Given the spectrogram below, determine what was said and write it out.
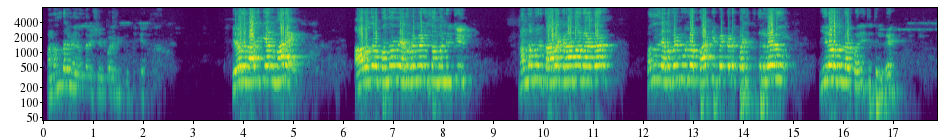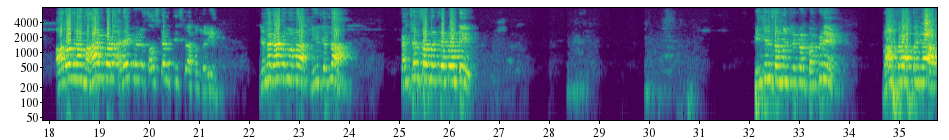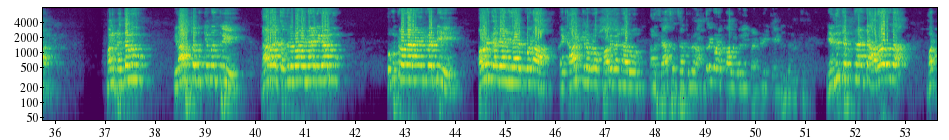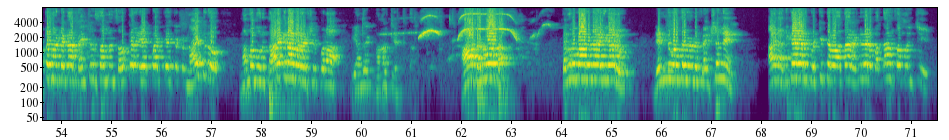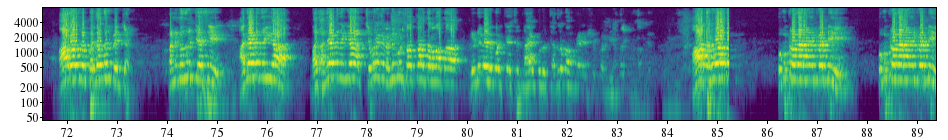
మనందరి మీద ఉందని విషయం కూడా మీకు గుర్తు చేస్తున్నాను. ఈరోజు రాజకీయాలు మారాయి. ఆ రోజున పంతొమ్మిది వందల ఎనభై మూడుకు సంబంధించి నందమూరి తారక రామారావు గారు పంతొమ్మిది వందల ఎనభై మూడులో పార్టీ పెట్టడం పరిస్థితులు వేరు ఈ రోజు ఉన్న పరిస్థితులు వేరు. ఆ రోజున మహానుభావుడు అనేకమైన సంస్కరణ తీసుకురావడం జరిగింది. నిన్న కాక మొన్న మీరు నిన్న పెన్షన్ సంబంధించినటువంటి పింఛన్ సంబంధించినటువంటి పంపిణీ రాష్ట్ర వ్యాప్తంగా మన పెద్దలు ఈ రాష్ట్ర ముఖ్యమంత్రి నారా చంద్రబాబు నాయుడు గారు ఉప ప్రధానమైనటువంటి పవన్ కళ్యాణ్ గారు కూడా ఈ కార్యక్రమంలో పాల్గొన్నారు. మన శాసనసభ్యులు అందరూ కూడా పాల్గొని పంపిణీ చేయడం జరుగుతుంది. ఎందుకు చెప్తున్నా అంటే ఆ రోజున మొట్టమొదటిగా పెన్షన్ సంబంధించి సౌకర్యం ఏర్పాటు చేసేట నాయకుడు నందమూరి తారక రామారావు కూడా మీ అందరికి మనవి చేస్తున్నారు. ఆ తర్వాత చంద్రబాబు నాయుడు గారు రెండు వందల రెండు పెన్షన్ని ఆయన అధికారానికి వచ్చిన తర్వాత రెండు వేల పద్నాలుగు సంబంధించి ఆ రోజున పది వందలు పెంచారు. పన్నెండు వందలు చేసి అదే విధంగా మరి అదే విధంగా చివరికి రెండు మూడు సంవత్సరాల తర్వాత రెండు వేలు కోటి చేసిన నాయకుడు చంద్రబాబు నాయుడు అందరికీ ఆ తర్వాత ఉప ప్రధానమైనటువంటి ఉప ప్రధానమైనటువంటి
